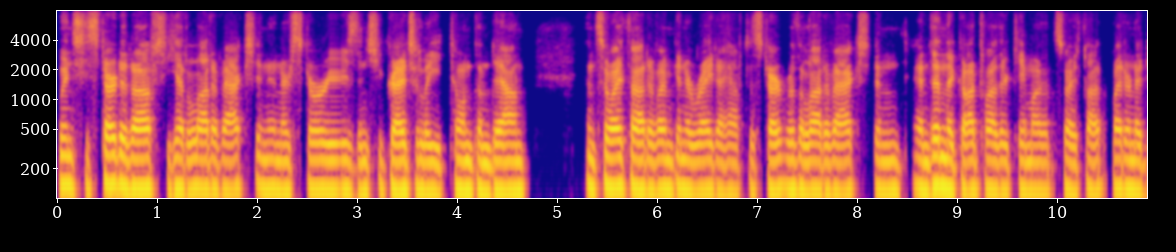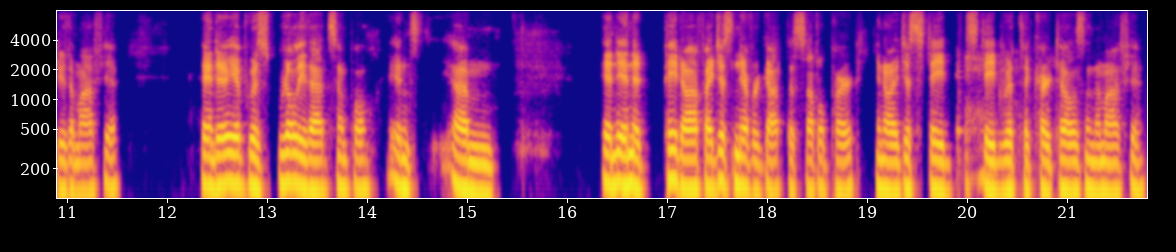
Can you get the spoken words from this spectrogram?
when she started off, she had a lot of action in her stories, and she gradually toned them down. And so I thought, if I'm going to write, I have to start with a lot of action. And then The Godfather came out, so I thought, why don't I do the Mafia? And it, was really that simple. And um, and and it paid off. I just never got the subtle part. You know, I just stayed stayed with the cartels and the mafia.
